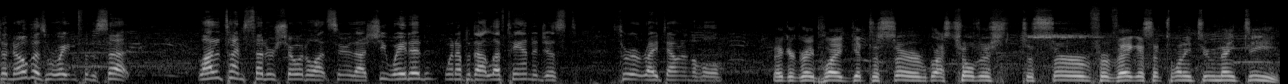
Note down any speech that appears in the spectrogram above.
the Novas were waiting for the set. A lot of times setters show it a lot sooner than that. She waited, went up with that left hand, and just threw it right down in the hole. Make a great play. Get to serve. Glass Childress to serve for Vegas at 22 19.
